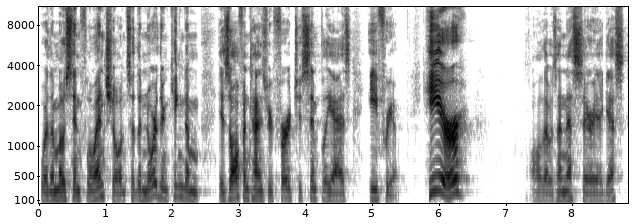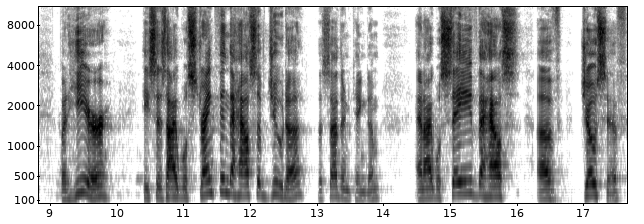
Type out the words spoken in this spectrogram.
or the most influential. And so the northern kingdom is oftentimes referred to simply as Ephraim. Here, oh, that was unnecessary, I guess, but here he says, I will strengthen the house of Judah, the southern kingdom, and I will save the house of Joseph,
